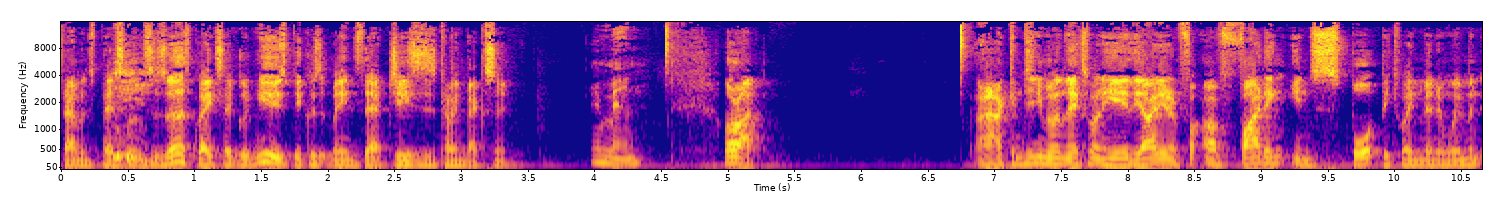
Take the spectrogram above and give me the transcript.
famines, pestilences, earthquakes are good news because it means that Jesus is coming back soon. Amen. All right. Uh, continuing on the next one here, the idea of, of fighting in sport between men and women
